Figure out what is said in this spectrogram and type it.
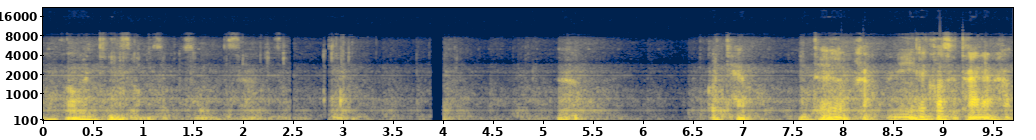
แล้วก็วันที่สองศูนย์ศูนย์สามศูนย์นะครับกดแท็บ enter ครับ อันนี้เลคคอร์ดสุดท้ายแล้วนะครับ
